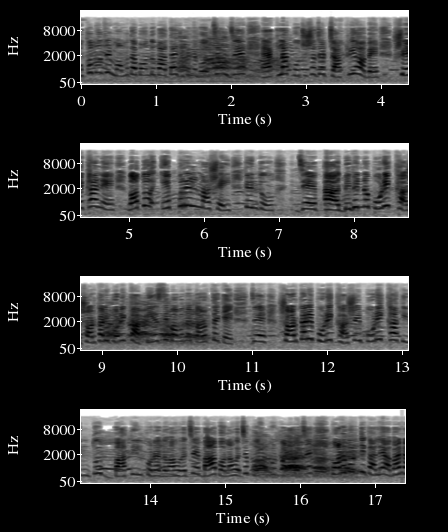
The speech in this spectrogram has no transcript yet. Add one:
মুখ্যমন্ত্রী মমতা বন্দ্যোপাধ্যায় যেখানে বলছেন যে এক লাখ পঁচিশ হাজার চাকরি হবে, সেখানে গত এপ্রিল মাসেই কিন্তু যে বিভিন্ন পরীক্ষা, সরকারি পরীক্ষা পিএসসি ভবনের তরফ থেকে যে সরকারি পরীক্ষা, সেই পরীক্ষা কিন্তু বাতিল করে দেওয়া হয়েছে বা বলা হয়েছে পোস্টপোন করা হয়েছে। পরবর্তীকালে আবার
